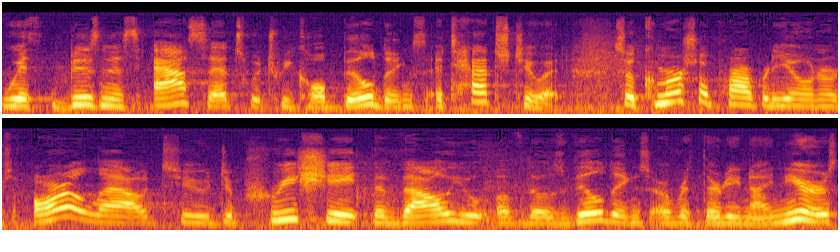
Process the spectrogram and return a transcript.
with business assets, which we call buildings, attached to it. So commercial property owners are allowed to depreciate the value of those buildings over 39 years.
